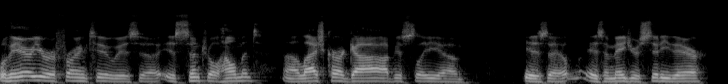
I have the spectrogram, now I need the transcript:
Well, the area you're referring to is uh, is central Helmand. Uh, Lashkar Gah, obviously, uh, is a is a major city there,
